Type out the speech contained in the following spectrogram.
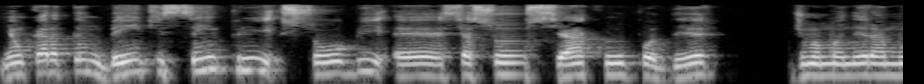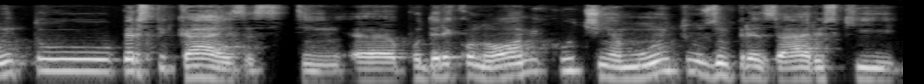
E é um cara também que sempre soube é, se associar com o poder de uma maneira muito perspicaz. Assim. Uh, o poder econômico tinha muitos empresários que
